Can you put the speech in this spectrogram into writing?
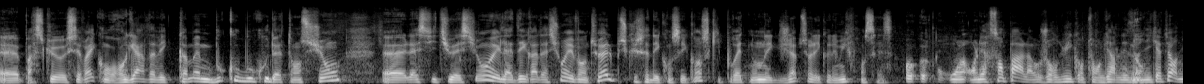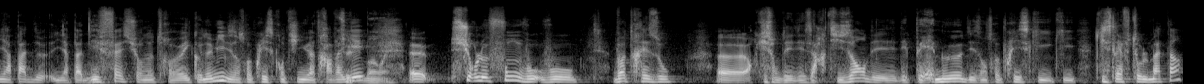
euh, parce que c'est vrai qu'on regarde avec quand même beaucoup, beaucoup d'attention la situation et la dégradation éventuelle, puisque ça a des conséquences qui pourraient être non négligeables sur l'économie française. On, on les ressent pas là aujourd'hui quand on regarde les indicateurs. Il n'y a pas de, d'effet sur notre économie. Les entreprises continuent à travailler. Euh, sur le fond, vos, votre réseau. Euh, alors qui sont des, artisans, des, PME, des entreprises qui, qui, se lèvent tôt le matin.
